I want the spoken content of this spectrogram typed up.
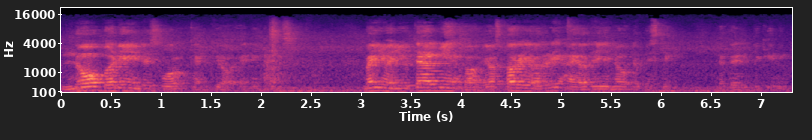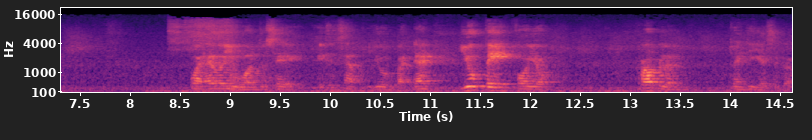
Nobody in this world can cure any cancer. When you tell me about your story already, I already know the mistake, the very beginning. Whatever you want to say, it is up to you. But then you paid for your problem 20 years ago.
